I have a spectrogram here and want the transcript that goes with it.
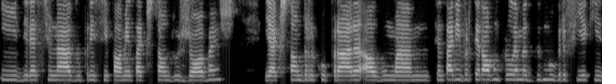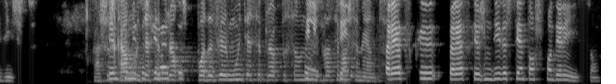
e direcionado principalmente à questão dos jovens e à questão de recuperar alguma, tentar inverter algum problema de demografia que existe. Achas que há muito finanças... pode haver muito essa preocupação sim, neste próximo orçamento? Parece que, parece que as medidas tentam responder a isso.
